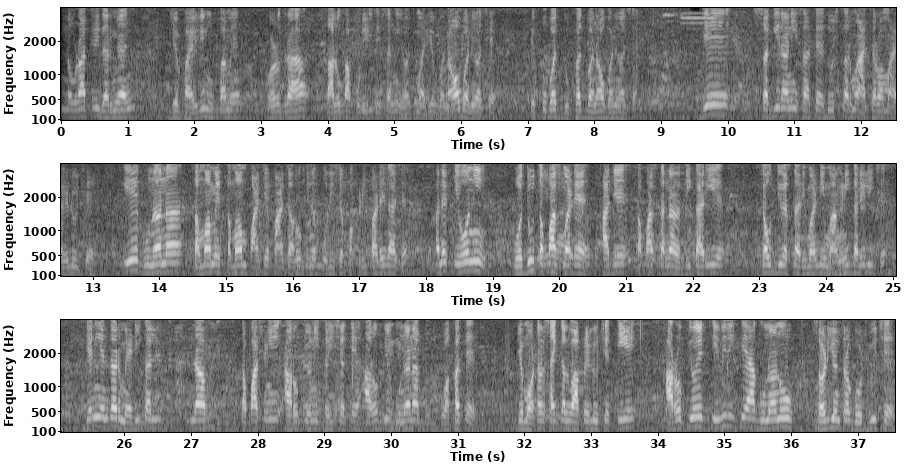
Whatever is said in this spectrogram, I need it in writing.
નવરાત્રી દરમિયાન જે ભાયલી મુકામે વડોદરા તાલુકા પોલીસ સ્ટેશનની હદમાં જે બનાવ બન્યો છે, એ ખૂબ જ દુઃખદ બનાવ બન્યો છે. જે સગીરાની સાથે દુષ્કર્મ આચરવામાં આવેલું છે, એ ગુનાના તમામે તમામ પાંચે પાંચ આરોપીને પોલીસે પકડી પાડેલા છે અને તેઓની વધુ તપાસ માટે આજે તપાસ કરનાર અધિકારીએ ચૌદ દિવસના રિમાન્ડની માંગણી કરેલી છે. જેની અંદર મેડિકલના તપાસણી આરોપીઓની થઈ શકે. આરોપીઓ ગુનાના વખતે જે મોટરસાયકલ વાપરેલું છે તે આરોપીઓએ કેવી રીતે આ ગુનાનું ષડયંત્ર ગોઠવ્યું છે,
